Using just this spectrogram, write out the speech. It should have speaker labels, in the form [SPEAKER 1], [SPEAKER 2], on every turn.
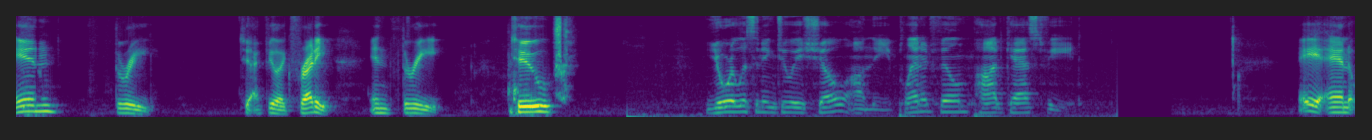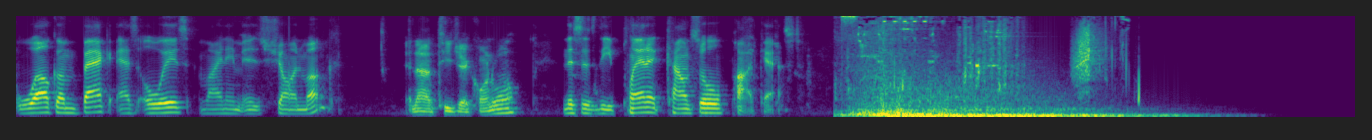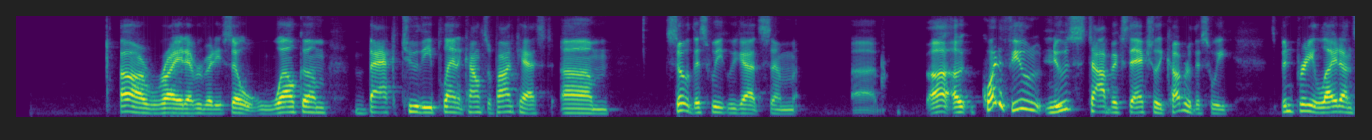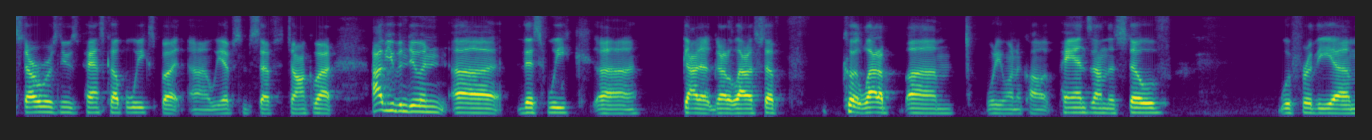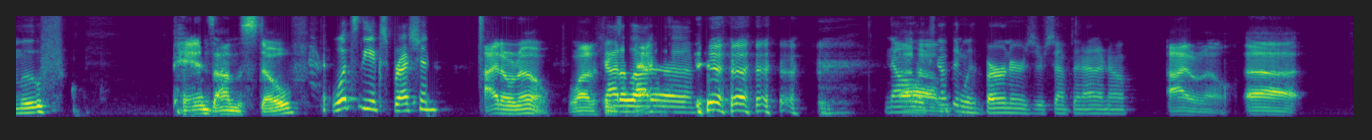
[SPEAKER 1] in three, two. I feel like Freddie in three, two.
[SPEAKER 2] You're listening to a show on the Planet Film podcast feed.
[SPEAKER 1] Hey, and welcome back. As always, my name is Sean Monk.
[SPEAKER 3] And I'm TJ Cornwell.
[SPEAKER 1] This is the Planet Council podcast. All right, everybody. So, welcome back to the Planet Council podcast. Um, so this week we got some, uh, uh, uh, quite a few news topics to actually cover this week. It's been pretty light on Star Wars news past couple weeks, but uh, we have some stuff to talk about. How have you been doing uh, this week? Uh, got a, got a lot of stuff, a lot of um, what do you want to call it? Pans on the stove with for the uh, move.
[SPEAKER 3] Pans on the stove.
[SPEAKER 1] What's the expression?
[SPEAKER 3] I don't know. A lot of things.
[SPEAKER 1] Got a lot of. no,
[SPEAKER 3] Um,
[SPEAKER 1] something with burners or something. I don't know.
[SPEAKER 3] I don't know. Uh,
